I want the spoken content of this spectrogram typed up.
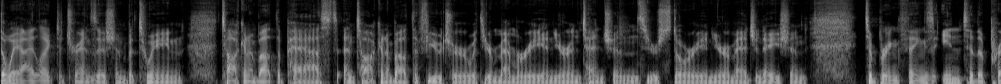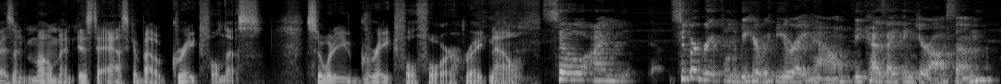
The way I like to transition between talking about the past and talking about the future with your memory and your intentions, your story and your imagination, to bring things into the present moment is to ask about gratefulness. So, what are you grateful for right now? So, I'm super grateful to be here with you right now because I think you're awesome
